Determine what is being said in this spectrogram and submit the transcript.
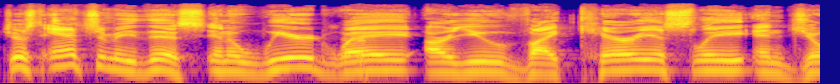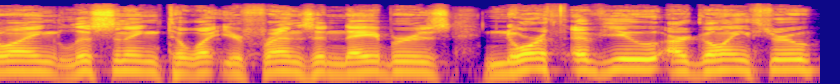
just answer me this: in a weird way, are you vicariously enjoying listening to what your friends and neighbors north of you are going through?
